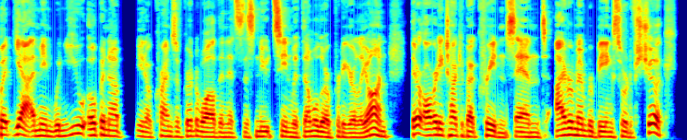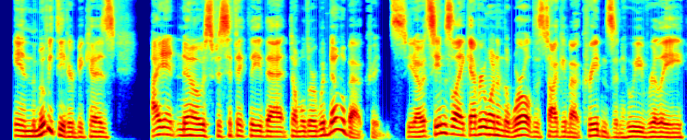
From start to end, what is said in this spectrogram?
but yeah, I mean, when you open up, you know, Crimes of Grindelwald and it's this Newt scene with Dumbledore pretty early on, they're already talking about Credence. And I remember being sort of shook in the movie theater because I didn't know specifically that Dumbledore would know about Credence. You know, it seems like everyone in the world is talking about Credence and who he really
